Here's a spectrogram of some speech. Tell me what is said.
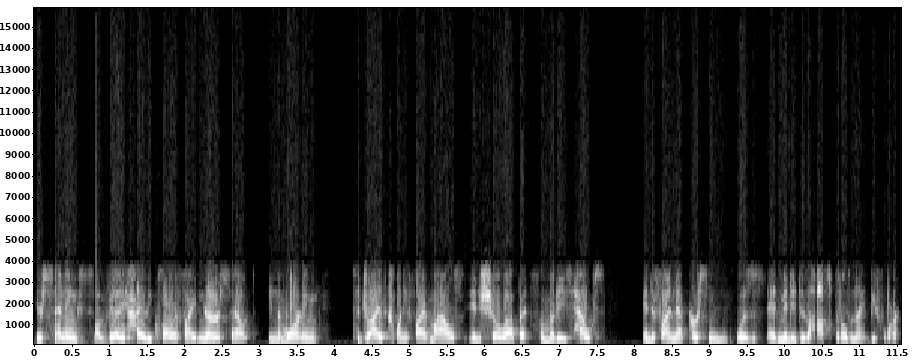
you're sending a very highly qualified nurse out in the morning to drive 25 miles and show up at somebody's house and to find that person was admitted to the hospital the night before.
